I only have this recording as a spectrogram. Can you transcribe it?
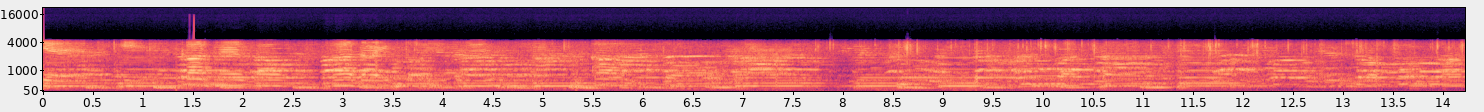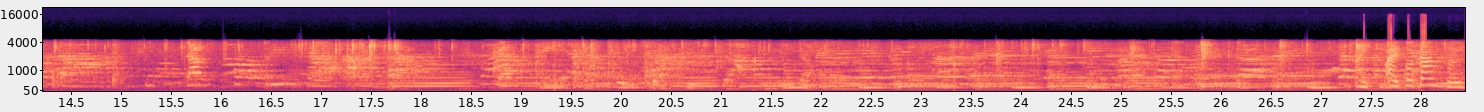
wielki karnewał, badaj to jest a Tak. Hai, hai potanto il...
